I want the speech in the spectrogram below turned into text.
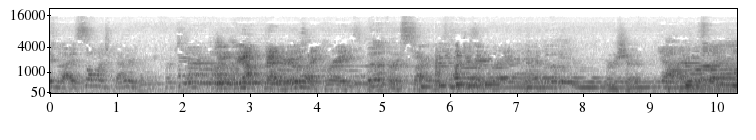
It's so much better than we first started. Dude, we got better. It was like great the first time. As much as it great. For sure. Yeah, it was like.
